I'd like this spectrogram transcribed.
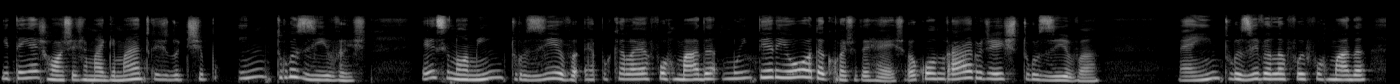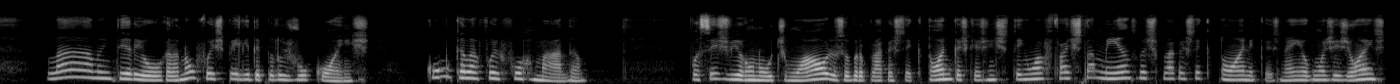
E tem as rochas magmáticas do tipo intrusivas. Esse nome intrusiva é porque ela é formada no interior da crosta terrestre, ao contrário de extrusiva. Né? Intrusiva ela foi formada lá no interior, ela não foi expelida pelos vulcões. Como que ela foi formada? Vocês viram no último áudio sobre placas tectônicas que a gente tem um afastamento das placas tectônicas, né? Em algumas regiões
